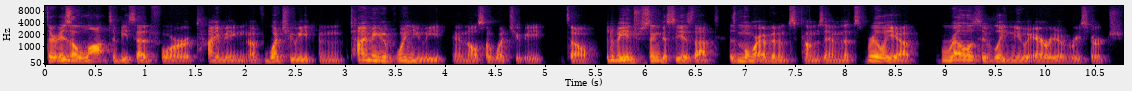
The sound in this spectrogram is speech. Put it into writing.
There is a lot to be said for timing of what you eat and timing of when you eat and also what you eat. So it'll be interesting to see as that as more evidence comes in. That's really a relatively new area of research.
